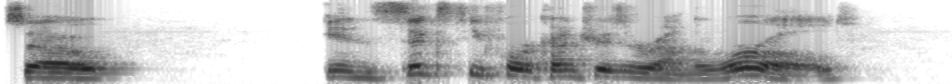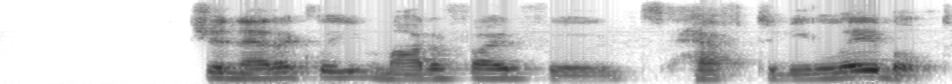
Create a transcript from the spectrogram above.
So in 64 countries around the world, genetically modified foods have to be labeled.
